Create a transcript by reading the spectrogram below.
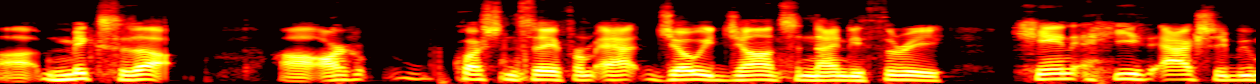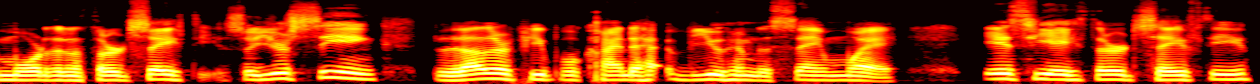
uh, mix it up. Uh, our question today from at Joey Johnson 93 can Heath actually be more than a third safety? So you're seeing that other people kind of view him the same way. Is he a third safety?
